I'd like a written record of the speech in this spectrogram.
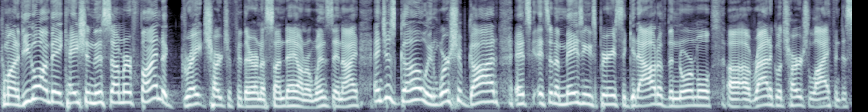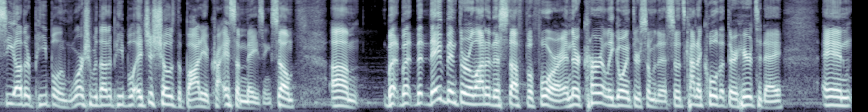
Come on, if you go on vacation this summer, find a great church if you're there on a Sunday on a Wednesday night, and just go and worship God. It's it's an amazing experience to get out of the normal uh, radical church life and to see other people and worship with other people. It just shows the body of Christ. It's amazing. So. Um, but, but, but they've been through a lot of this stuff before, and they're currently going through some of this. So it's kind of cool that they're here today. And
